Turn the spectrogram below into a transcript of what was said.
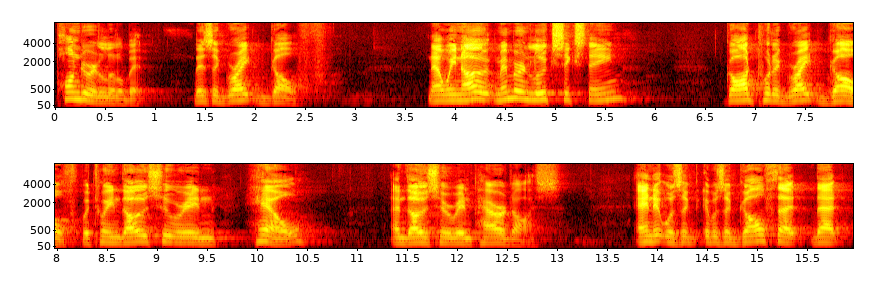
ponder it a little bit. There's a great gulf. Now we know, remember in Luke 16, God put a great gulf between those who are in hell and those who are in paradise. And it was a, it was a gulf that, that,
